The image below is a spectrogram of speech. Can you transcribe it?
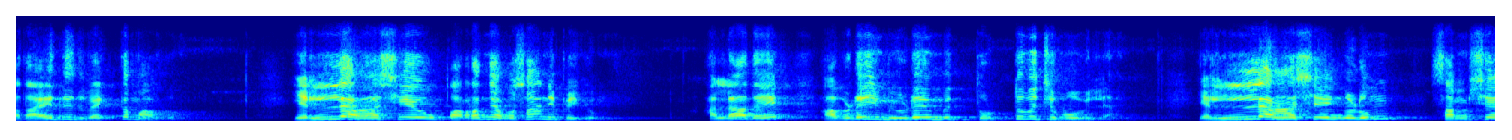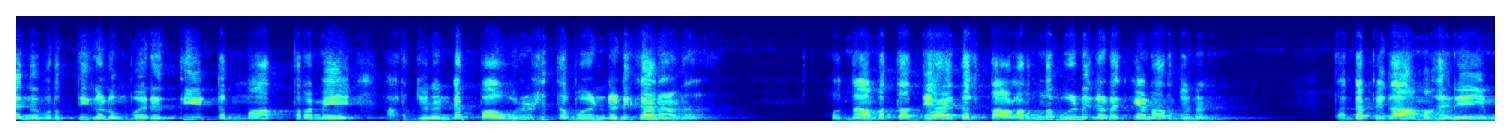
അതായത് ഇത് വ്യക്തമാകും. എല്ലാ ആശയവും പറഞ്ഞ് അവസാനിപ്പിക്കും. അല്ലാതെ അവിടെയും ഇവിടെയും തൊട്ടുവെച്ച് പോവില്ല. എല്ലാ ആശയങ്ങളും സംശയ നിവൃത്തികളും വരുത്തിയിട്ട് മാത്രമേ അർജുനന്റെ പൗരുഷത്തെ വീണ്ടെടുക്കാനാണ്. ഒന്നാമത്തെ അധ്യായത്തിൽ തളർന്നു വീണ് കിടക്കുകയാണ് അർജുനൻ. തന്റെ പിതാമഹനെയും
